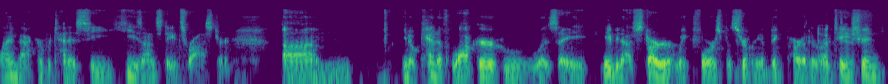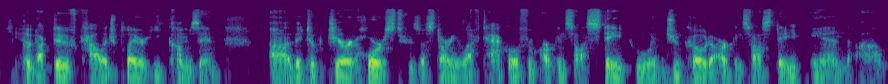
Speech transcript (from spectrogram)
linebacker for Tennessee. He's on state's roster. Um, you know, Kenneth Walker, who was a maybe not a starter at Wake Forest, but certainly a big part of the rotation, yep. productive college player. He comes in. Uh, they took Jarrett Horst, who's a starting left tackle from Arkansas State, who went JUCO to Arkansas State, and um,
